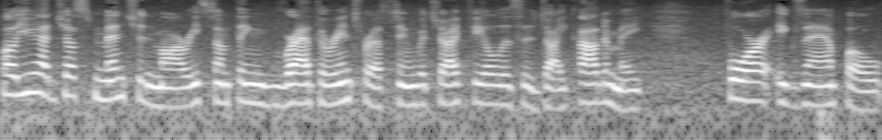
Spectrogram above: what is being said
Well, you had just mentioned, Mari, something rather interesting, which I feel is a dichotomy. For example,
